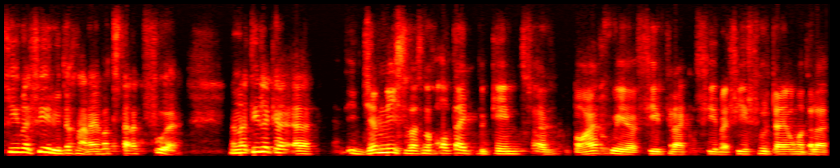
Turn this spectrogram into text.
4 by 4 roete gaan ry wat stel ek voor? Nou natuurlik 'n uh, die Jimnys was nog altyd bekend vir baie goeie 4-trek of 4 by 4 voertuie omdat hulle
